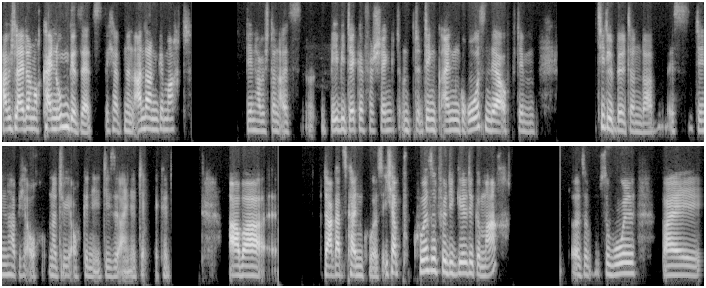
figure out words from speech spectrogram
habe ich leider noch keinen umgesetzt. Ich habe einen anderen gemacht, den habe ich dann als äh, Babydecke verschenkt und den einen großen, der auf dem Titelbild dann da ist, den habe ich auch natürlich auch genäht, diese eine Decke. Aber äh, da gab es keinen Kurs. Ich habe Kurse für die Gilde gemacht, also sowohl bei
